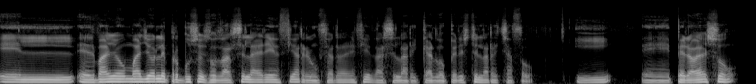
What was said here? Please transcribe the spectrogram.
el, el hermano mayor le propuso eso, darse la herencia, renunciar a la herencia y dársela a Ricardo, pero este la rechazó. Y, eh, pero a eso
